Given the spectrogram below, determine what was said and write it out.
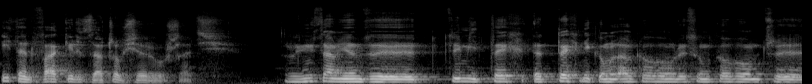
i ten fakir zaczął się ruszać. Różnica między tymi tech, techniką lalkową, rysunkową czy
